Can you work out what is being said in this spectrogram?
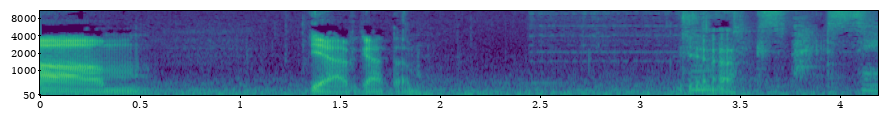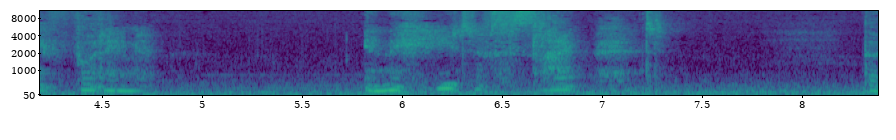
Um, Yeah, I've got them. Don't Yeah. expect safe footing. In the heat of the slag pit, the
